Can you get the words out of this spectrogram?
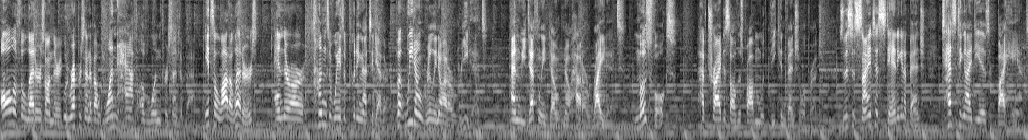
All of the letters on there would represent about one half of 1% of that. It's a lot of letters, and there are tons of ways of putting that together. But we don't really know how to read it and we definitely don't know how to write it. Most folks have tried to solve this problem with the conventional approach. So this is scientists standing at a bench, testing ideas by hand.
